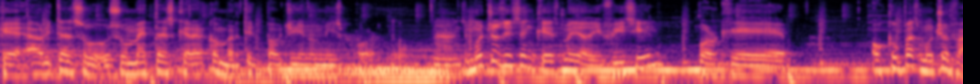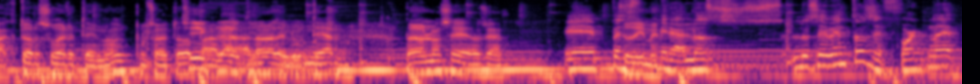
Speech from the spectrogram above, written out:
que ahorita su, su meta es querer convertir PUBG en un esport, ¿no? Ah, muchos dicen que es medio difícil porque ocupas mucho el factor suerte, ¿no? Pues sobre todo Sí, para claro, a la hora de lootear. Pero no sé, o sea, Eh, pues Tú dime. mira, los, los eventos de Fortnite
